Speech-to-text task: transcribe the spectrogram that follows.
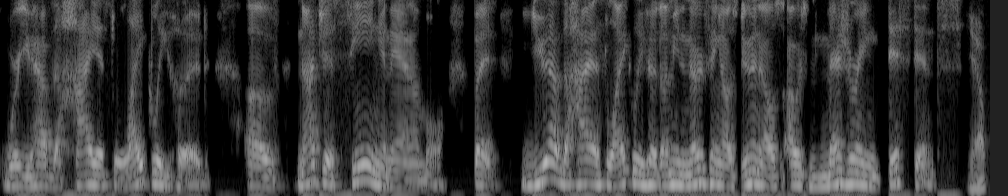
where you have the highest likelihood of not just seeing an animal, but you have the highest likelihood. I mean, another thing I was doing, I was I was measuring distance Yep.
